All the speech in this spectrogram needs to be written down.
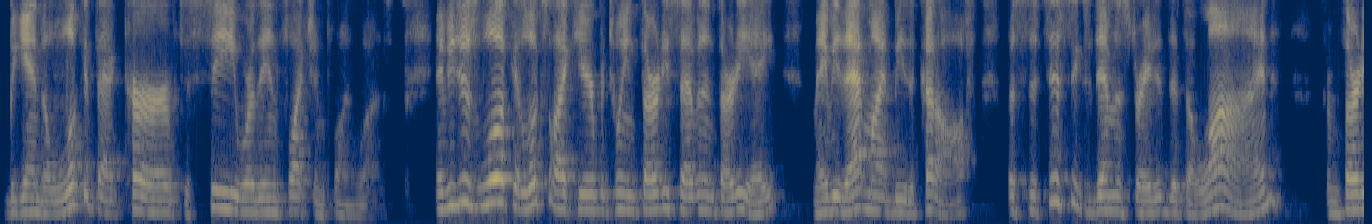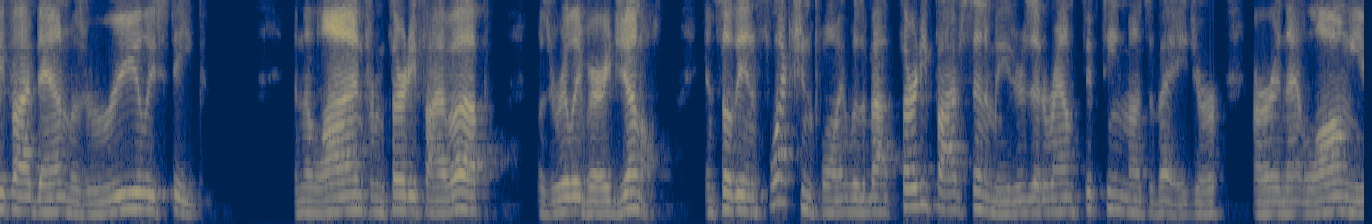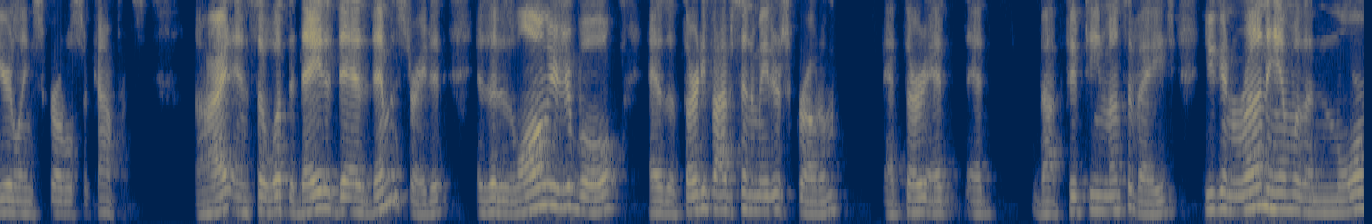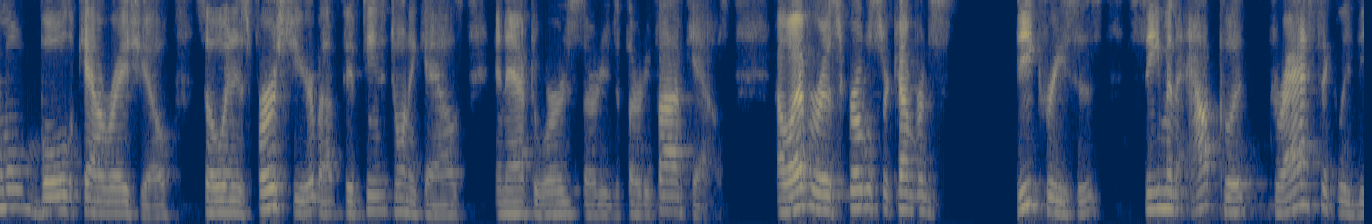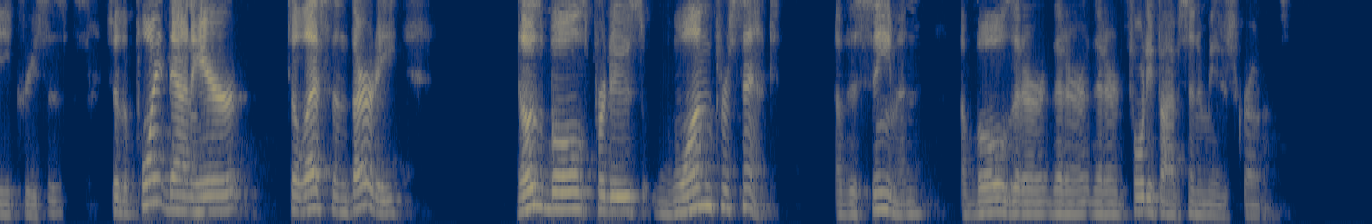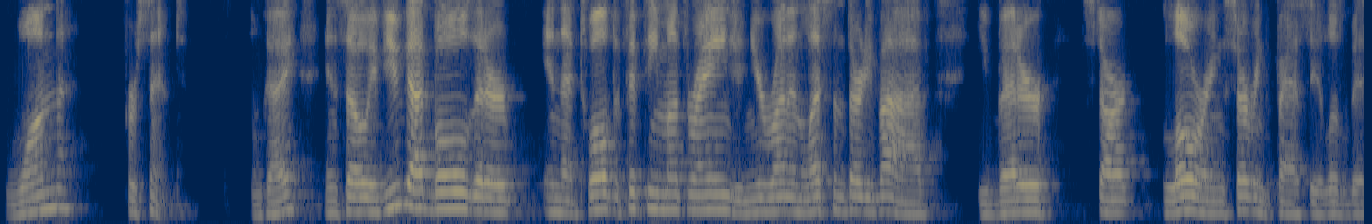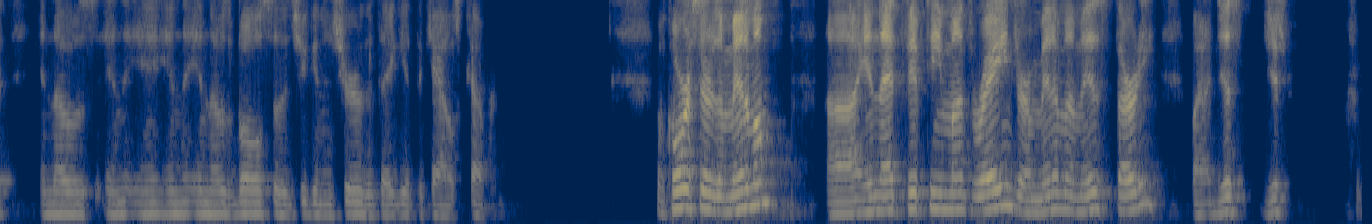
began to look at that curve to see where the inflection point was. if you just look, it looks like here between 37 and 38, maybe that might be the cutoff. But statistics demonstrated that the line from 35 down was really steep and the line from 35 up was really very gentle. And so the inflection point was about 35 centimeters at around 15 months of age or, or in that long yearling scrotal circumference. All right. And so what the data has demonstrated is that as long as your bull has a 35 centimeter scrotum at, 30, at, at about 15 months of age. You can run him with a normal bull to cow ratio. So in his first year, about 15 to 20 cows, and afterwards, 30 to 35 cows. However, as scrotal circumference decreases, semen output drastically decreases to the point down here to less than 30. Those bulls produce 1% of the semen of bulls that are that are that are 45 centimeter scrotums. One percent. Okay, and so if you've got bulls that are in that 12 to 15 month range and you're running less than 35, you better start lowering serving capacity a little bit in those in in the, in those bulls so that you can ensure that they get the cows covered. Of course, there's a minimum uh, in that 15 month range. Our minimum is 30. But just just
